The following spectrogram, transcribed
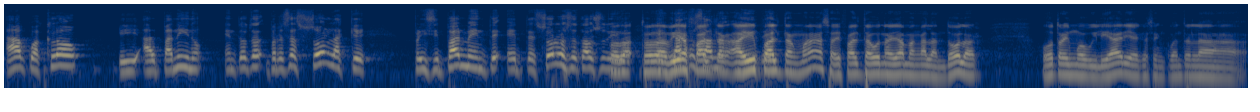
Aqua Club y Alpanino. Entonces, pero esas son las que principalmente el Tesoro de los Estados Unidos. todavía faltan, ahí faltan más, ahí falta una llaman Alan Dólar, otra inmobiliaria que se encuentra en la...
